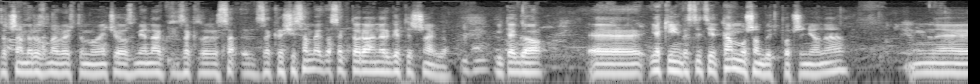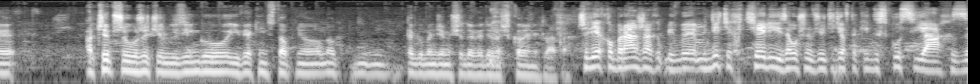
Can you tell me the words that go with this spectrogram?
zaczynamy rozmawiać w tym momencie o zmianach w zakresie, w zakresie samego sektora energetycznego Mhm. i tego, e, jakie inwestycje tam muszą być poczynione, mm, e, a czy przy użyciu leasingu i w jakim stopniu, no, tego będziemy się dowiadywać w kolejnych latach. Czyli jako branża jakby będziecie chcieli, załóżmy, wziąć udział w takich dyskusjach z,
